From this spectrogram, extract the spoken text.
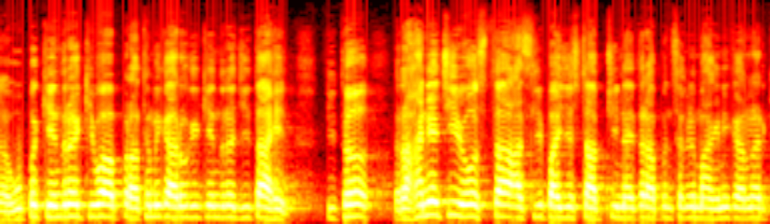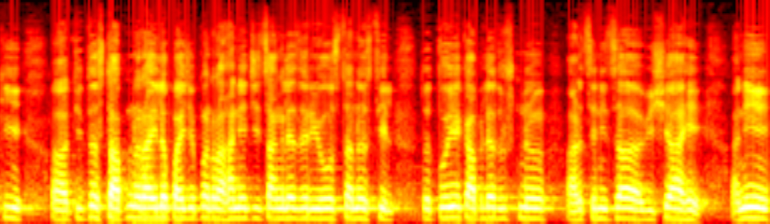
उपकेंद्र किंवा प्राथमिक आरोग्य केंद्र जिथं आहेत तिथं राहण्याची व्यवस्था असली पाहिजे स्टाफची. नाहीतर आपण सगळे मागणी करणार की तिथं स्टाफनं राहिलं पाहिजे पण राहण्याची चांगल्या जरी व्यवस्था नसतील तर तो एक आपल्या दृष्टीनं अडचणीचा विषय आहे. आणि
